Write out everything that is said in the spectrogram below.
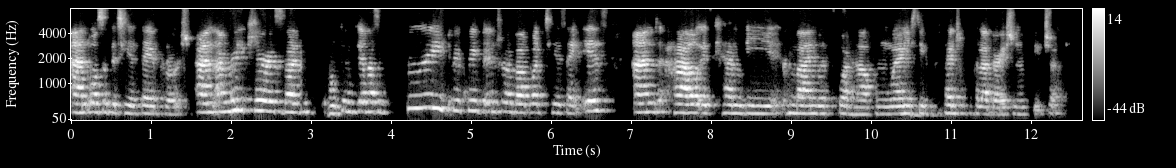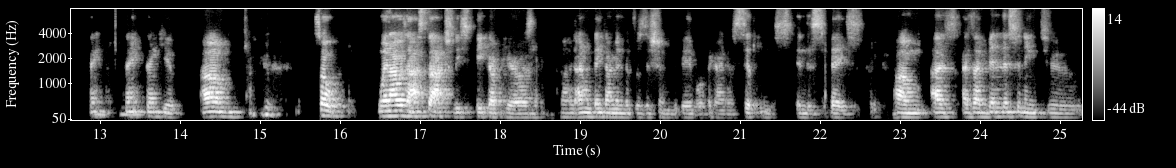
and also the TSA approach. And I'm really curious about if you can give us a brief, brief, brief intro about what TSA is and how it can be combined with One Health and where you see potential for collaboration in the future. Thank, thank, thank you. Um, so when I was asked to actually speak up here, I was like, I don't think I'm in the position to be able to kind of sit in this in this space. Um, as as I've been listening to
